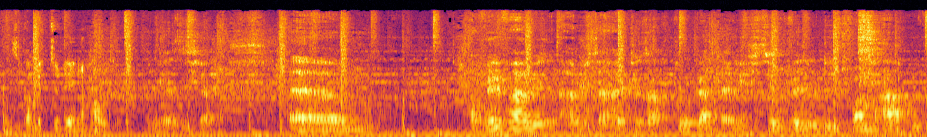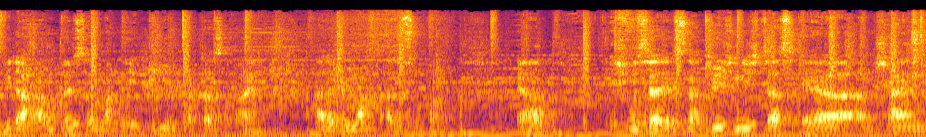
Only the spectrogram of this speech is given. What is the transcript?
sonst komme ich zu dir nach Hause. Ja, sicher. Ähm, auf jeden Fall habe ich, hab ich da halt gesagt, so ganz ehrlich, so wenn du den Schwamm ha wieder haben willst, dann mach eine EP und pack das rein. Hat er gemacht, alles super. Ja. Ich wusste jetzt natürlich nicht, dass er anscheinend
